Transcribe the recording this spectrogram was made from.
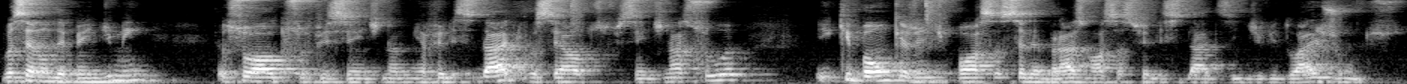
você não depende de mim, eu sou autossuficiente na minha felicidade, você é autossuficiente na sua, e que bom que a gente possa celebrar as nossas felicidades individuais juntos.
